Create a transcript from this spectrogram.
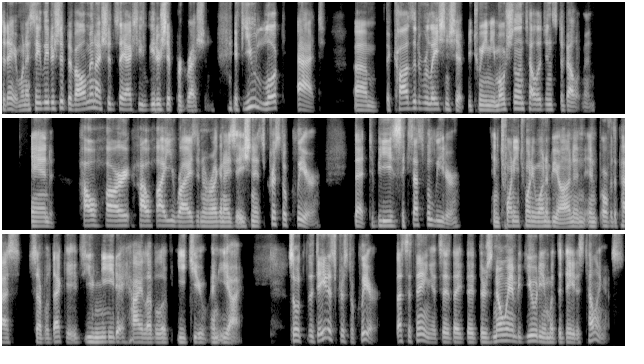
today. When I say leadership development, I should say actually leadership progression. If you look at um, the causative relationship between emotional intelligence development and how hard, how high you rise in an organization, it's crystal clear that to be a successful leader in 2021 and beyond, and, and over the past several decades, you need a high level of EQ and EI. So the data is crystal clear that's the thing. It's a, they, there's no ambiguity in what the data is telling us.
